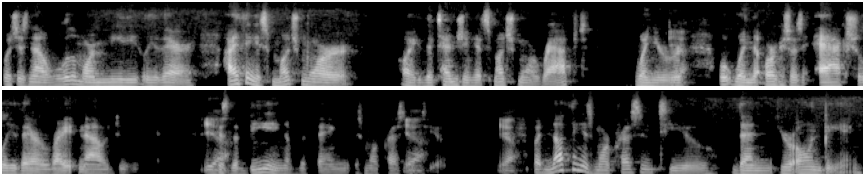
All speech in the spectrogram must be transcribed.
Which is now a little more immediately there. I think it's much more like the tension gets much more wrapped when you're yeah. when the orchestra is actually there right now doing yeah. because the being of the thing is more present yeah. to you. Yeah. But nothing is more present to you than your own being.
